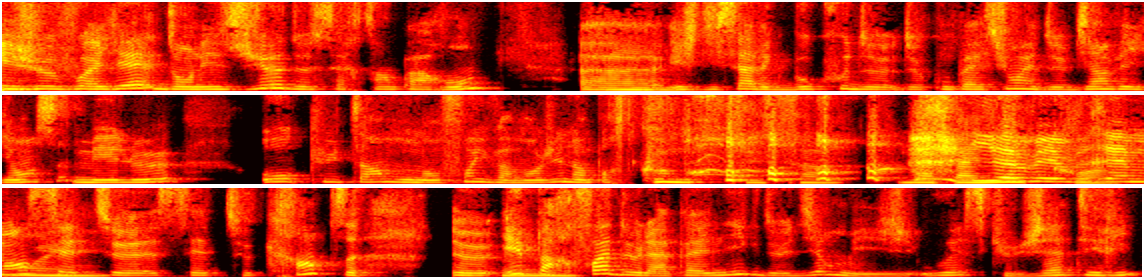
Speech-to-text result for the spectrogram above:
Et je voyais dans les yeux de certains parents euh, mmh. Et je dis ça avec beaucoup de, compassion et de bienveillance, mais le oh putain, mon enfant, il va manger n'importe comment. C'est ça. il y avait vraiment cette, euh, cette crainte euh, et mmh. parfois de la panique de dire mais où est-ce que j'atterris?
